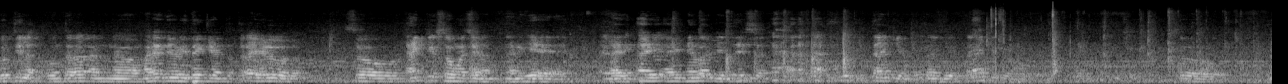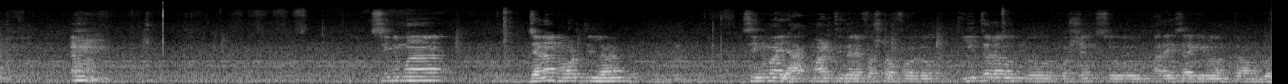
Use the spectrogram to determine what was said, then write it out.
ಗೊತ್ತಿಲ್ಲ, ಒಂಥರ ನನ್ನ ಮನೆ ದೇವರು ಇದ್ದಂಗೆ ಅಂತ ಥರ ಹೇಳ್ಬೋದು. So thank you so much ಅಣ್ಣ. ನನಗೆ I I I never did this thank you thank you thank you so cinema ಜನ ನೋಡ್ತಿಲ್ಲ. ಸಿನಿಮಾ ಯಾಕೆ ಮಾಡ್ತಿದ್ದಾರೆ ಫಸ್ಟ್ ಆಫ್ ಆಲ್ ಈ ಥರ ಒಂದು ಕ್ವಶನ್ಸು ಅರೈಸ್ ಆಗಿರುವಂಥ ಒಂದು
